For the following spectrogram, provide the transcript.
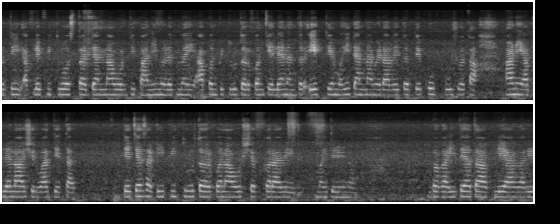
वरती आपले पितृ असतात त्यांना वरती पाणी मिळत नाही. आपण पितृतर्पण केल्यानंतर एक थेंबही त्यांना मिळाले तर ते खूप खुश होतात आणि आपल्याला आशीर्वाद देतात. त्याच्यासाठी पितृतर्पण आवश्यक करावे मैत्रिणीनो. बघा इथे आता आपली आघाडी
